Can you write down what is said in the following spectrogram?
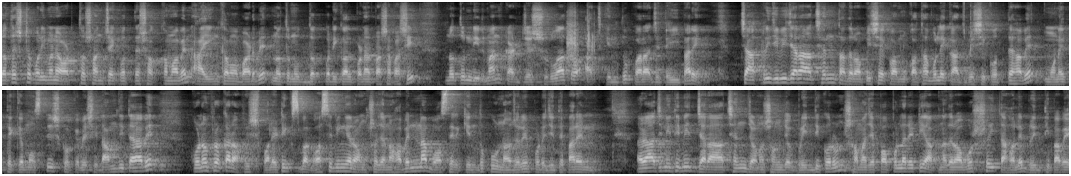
যথেষ্ট পরিমাণে অর্থ সঞ্চয় করতে সক্ষম হবেন, আয় ইনকামও বাড়বে, নতুন উদ্যোগ পরিকল্পনার পাশাপাশি নতুন নির্মাণ কার্যের শুরুয়াতও আজ কিন্তু করা যেতেই পারে। চাকরিজীবী যারা আছেন, তাদের অফিসে কম কথা বলে কাজ বেশি করতে হবে। মনের থেকে মস্তিষ্ককে বেশি দাম দিতে হবে। কোনো প্রকার অফিস পলিটিক্স বা গসিপিংয়ের অংশ যেন হবেন না, বসের কিন্তু কুনজরে পড়ে যেতে পারেন। রাজনীতিবিদ যারা আছেন, জনসংযোগ বৃদ্ধি করুন। সমাজে পপুলারিটি আপনাদের অবশ্যই তাহলে বৃদ্ধি পাবে।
